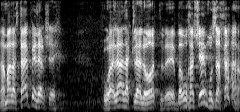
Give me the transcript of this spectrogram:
ואמר לסטייפלר שהוא עלה לקללות וברוך השם הוא זכה.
